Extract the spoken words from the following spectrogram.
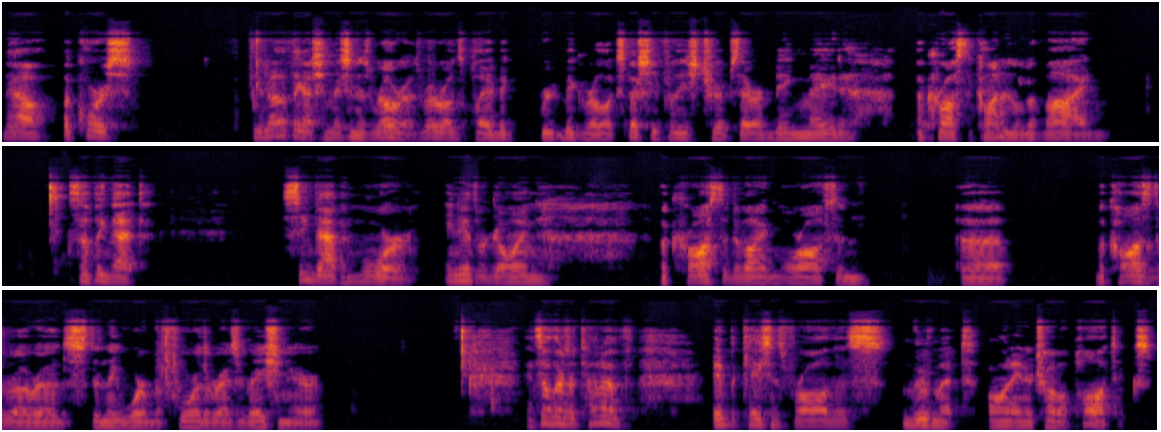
Now, of course, another thing I should mention is railroads. Railroads play a big big role, especially for these trips that were being made across the Continental Divide. Something that seemed to happen more. Indians were going across the divide more often uh, because of the railroads than they were before the reservation era. And so there's a ton of implications for all this movement on intertribal politics.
